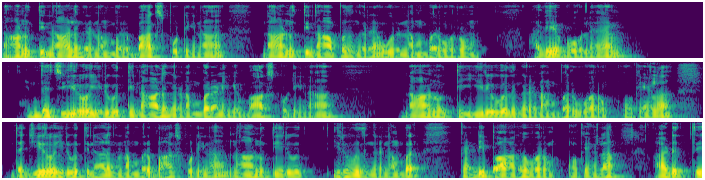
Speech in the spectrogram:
நானூற்றி நாலுங்கிற நம்பரை பாக்ஸ் போட்டிங்கன்னா நானூற்றி நாற்பதுங்கிற ஒரு நம்பர் வரும். அதே போல் இந்த ஜீரோ இருபத்தி நாலுங்கிற நம்பரை நீங்கள் பாக்ஸ் போட்டிங்கன்னா நானூற்றி இருபதுங்கிற நம்பர் வரும். ஓகேங்களா? இந்த ஜீரோ இருபத்தி நாலுங்கிற நம்பர் பாக்ஸ் போட்டிங்கன்னா நானூற்றி இருபத் இருபதுங்கிற நம்பர் கண்டிப்பாக வரும். ஓகேங்களா? அடுத்து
